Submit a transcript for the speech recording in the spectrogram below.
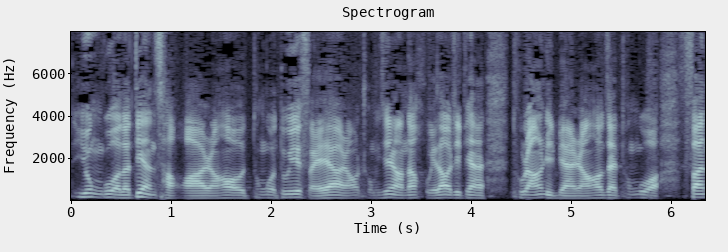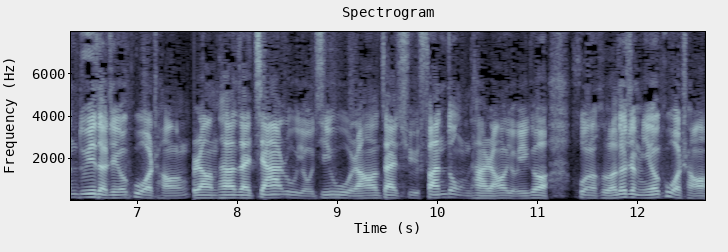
用过的垫草啊，然后通过堆肥啊，然后重新让它回到这片土壤里边，然后再通过翻堆的这个过程，让它再加入有机物，然后再去翻动它，然后有一个混合的这么一个过程。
